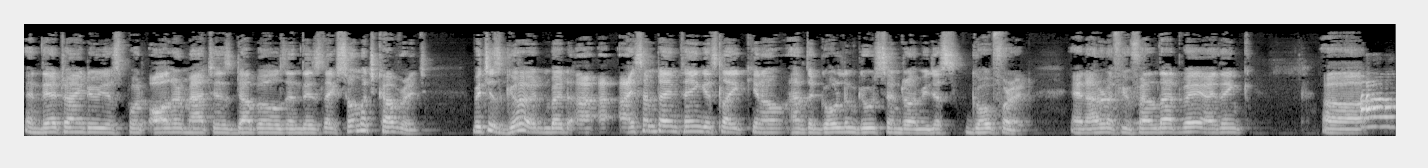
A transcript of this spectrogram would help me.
and they're trying to just put all her matches doubles, and there's like so much coverage which is good, but I, I sometimes think it's like, you know, have the golden goose syndrome. You just go for it. And I don't know if you felt that way. I think, uh, um,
